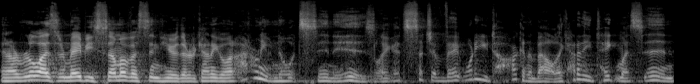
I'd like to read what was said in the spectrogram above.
And I realize there may be some of us in here that are kind of going, I don't even know what sin is. Like, it's such a, vague, what are you talking about? Like, how do they take my sin?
